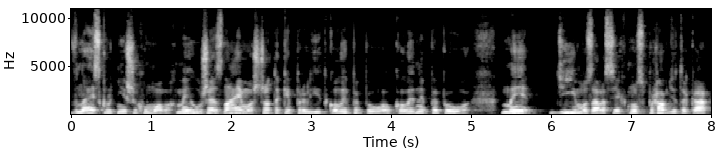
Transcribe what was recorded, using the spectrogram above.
в найскрутніших умовах. Ми вже знаємо, що таке приліт, коли ППО, коли не ППО. Ми діємо зараз як ну справді така,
